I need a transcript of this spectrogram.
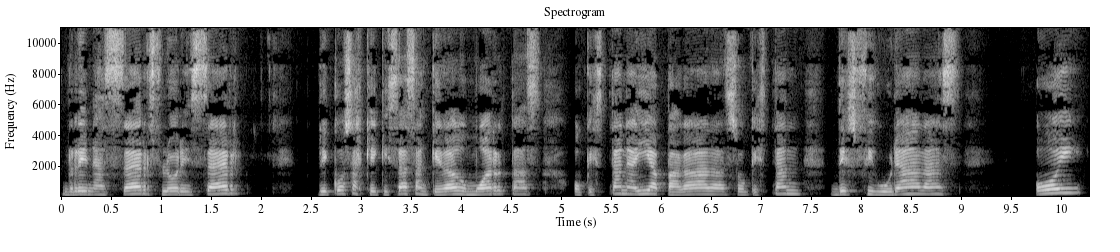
renacer, florecer de cosas que quizás han quedado muertas o que están ahí apagadas o que están desfiguradas. Hoy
